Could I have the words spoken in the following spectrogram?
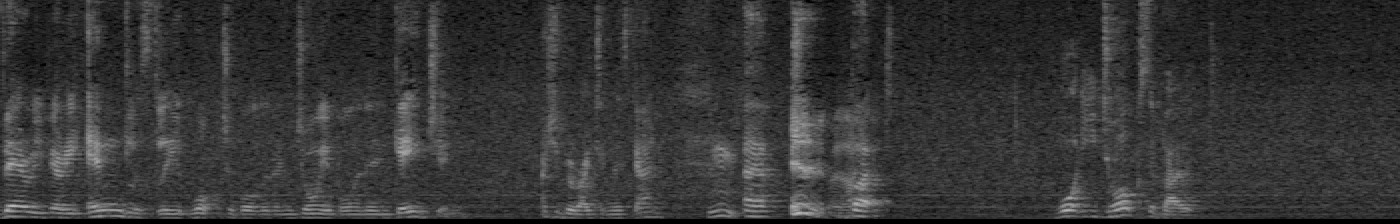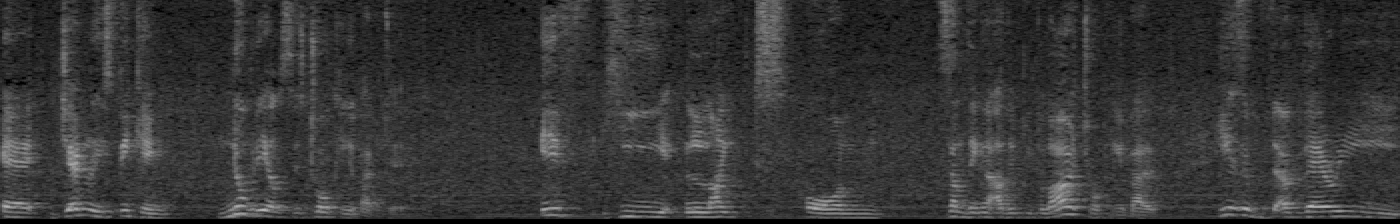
very very endlessly watchable and enjoyable and engaging. I should be writing this down. Hmm. Uh, but what he talks about, uh, generally speaking, nobody else is talking about it. If he lights on something that other people are talking about, he has a, a very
